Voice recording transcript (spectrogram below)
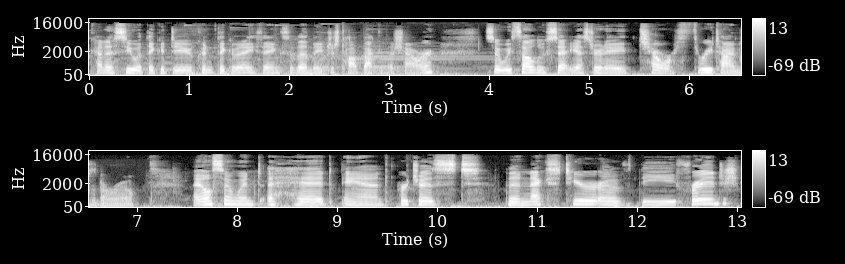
kind of see what they could do, couldn't think of anything, so then they just hop back in the shower. So we saw Lucette yesterday shower three times in a row. I also went ahead and purchased the next tier of the fridge,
